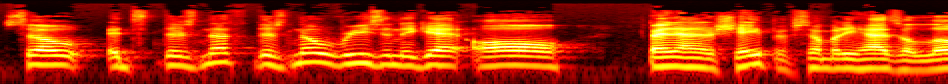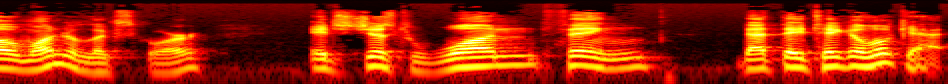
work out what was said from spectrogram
So it's there's not there's no reason to get all bent out of shape if somebody has a low Wonderlic score. It's just one thing that they take a look at.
